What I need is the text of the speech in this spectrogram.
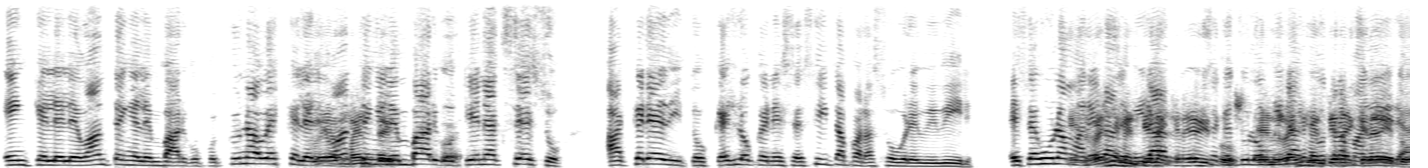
en que le levanten el embargo, porque una vez que le levanten el embargo, tiene acceso a créditos, que es lo que necesita para sobrevivir. Esa es una manera de mirarlo. Yo sé que tú lo miras de otra manera.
